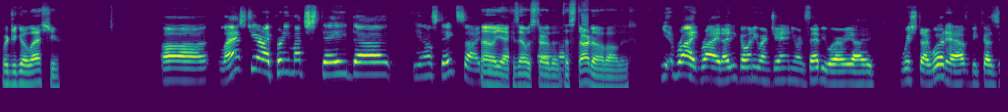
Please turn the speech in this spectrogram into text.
Where'd you go last year? Uh, last year I pretty much stayed, uh, you know, stateside. Oh yeah, because that was start of the, the start of all this. Yeah, right, right. I didn't go anywhere in January and February. I wished I would have because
